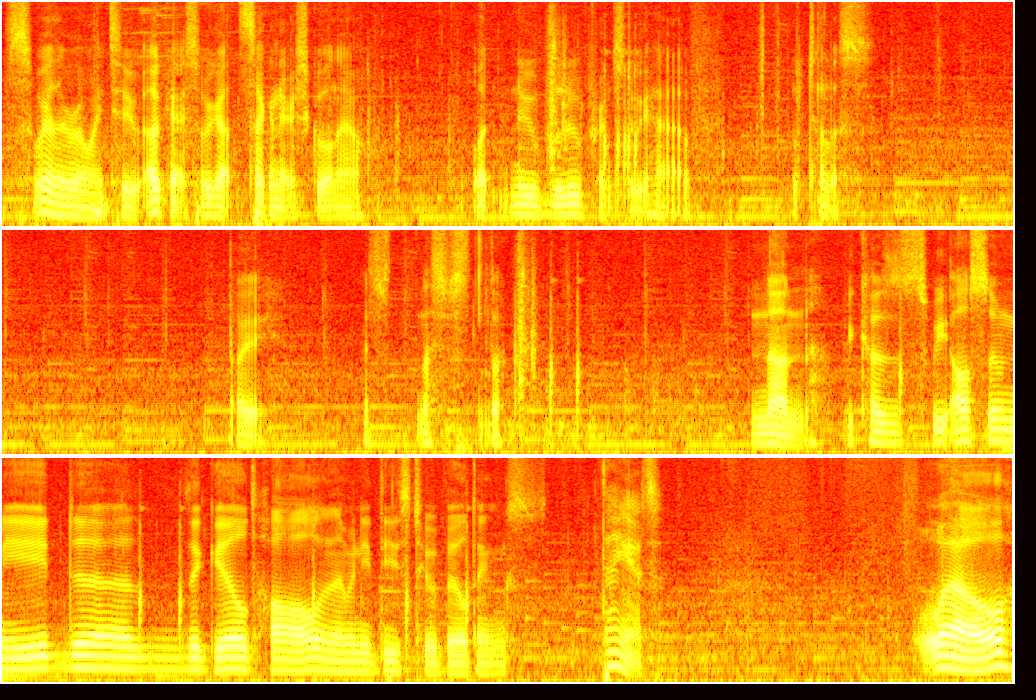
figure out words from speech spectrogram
I swear there were only two. Okay, so we got secondary school now. What new blueprints do we have? tell us. Wait. Let's, let's just look. None. Because we also need uh, the guild hall, and then we need these two buildings. Dang it. Well,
